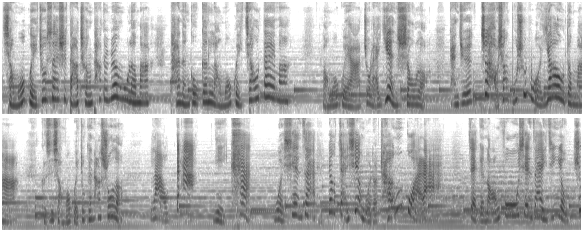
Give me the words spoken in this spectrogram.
小魔鬼就算是达成他的任务了吗？他能够跟老魔鬼交代吗？老魔鬼啊，就来验收了，感觉这好像不是我要的嘛。可是小魔鬼就跟他说了：“老大，你看，我现在要展现我的成果啦！这个农夫现在已经有猪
